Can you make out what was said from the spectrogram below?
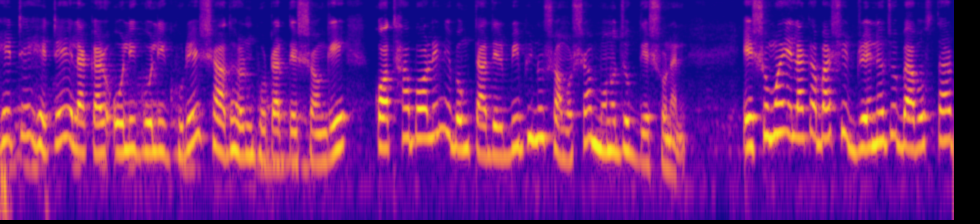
হেঁটে হেঁটে এলাকার অলিগলি ঘুরে সাধারণ ভোটারদের সঙ্গে কথা বলেন এবং তাদের বিভিন্ন সমস্যা মনোযোগ দিয়ে শোনেন। এ সময় এলাকাবাসীর ড্রেনেজ ব্যবস্থার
